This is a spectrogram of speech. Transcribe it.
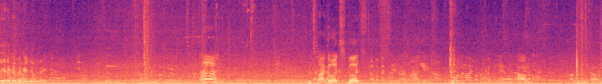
Pag matitiri kami, ganyan ka eh. Goods pa, goods, goods. Bukan mo na kayo, patanggal mo na yan. Yung kahoy. Patanggal mo yung kahoy.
